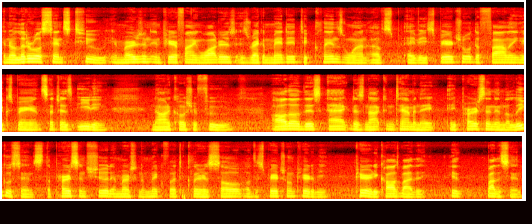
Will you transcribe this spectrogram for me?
In a literal sense, too, immersion in purifying waters is recommended to cleanse one of, of a spiritual defiling experience, such as eating non kosher food. Although this act does not contaminate a person in the legal sense, the person should immerse in a mikvah to clear his soul of the spiritual impurity, purity caused by the, by the sin,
